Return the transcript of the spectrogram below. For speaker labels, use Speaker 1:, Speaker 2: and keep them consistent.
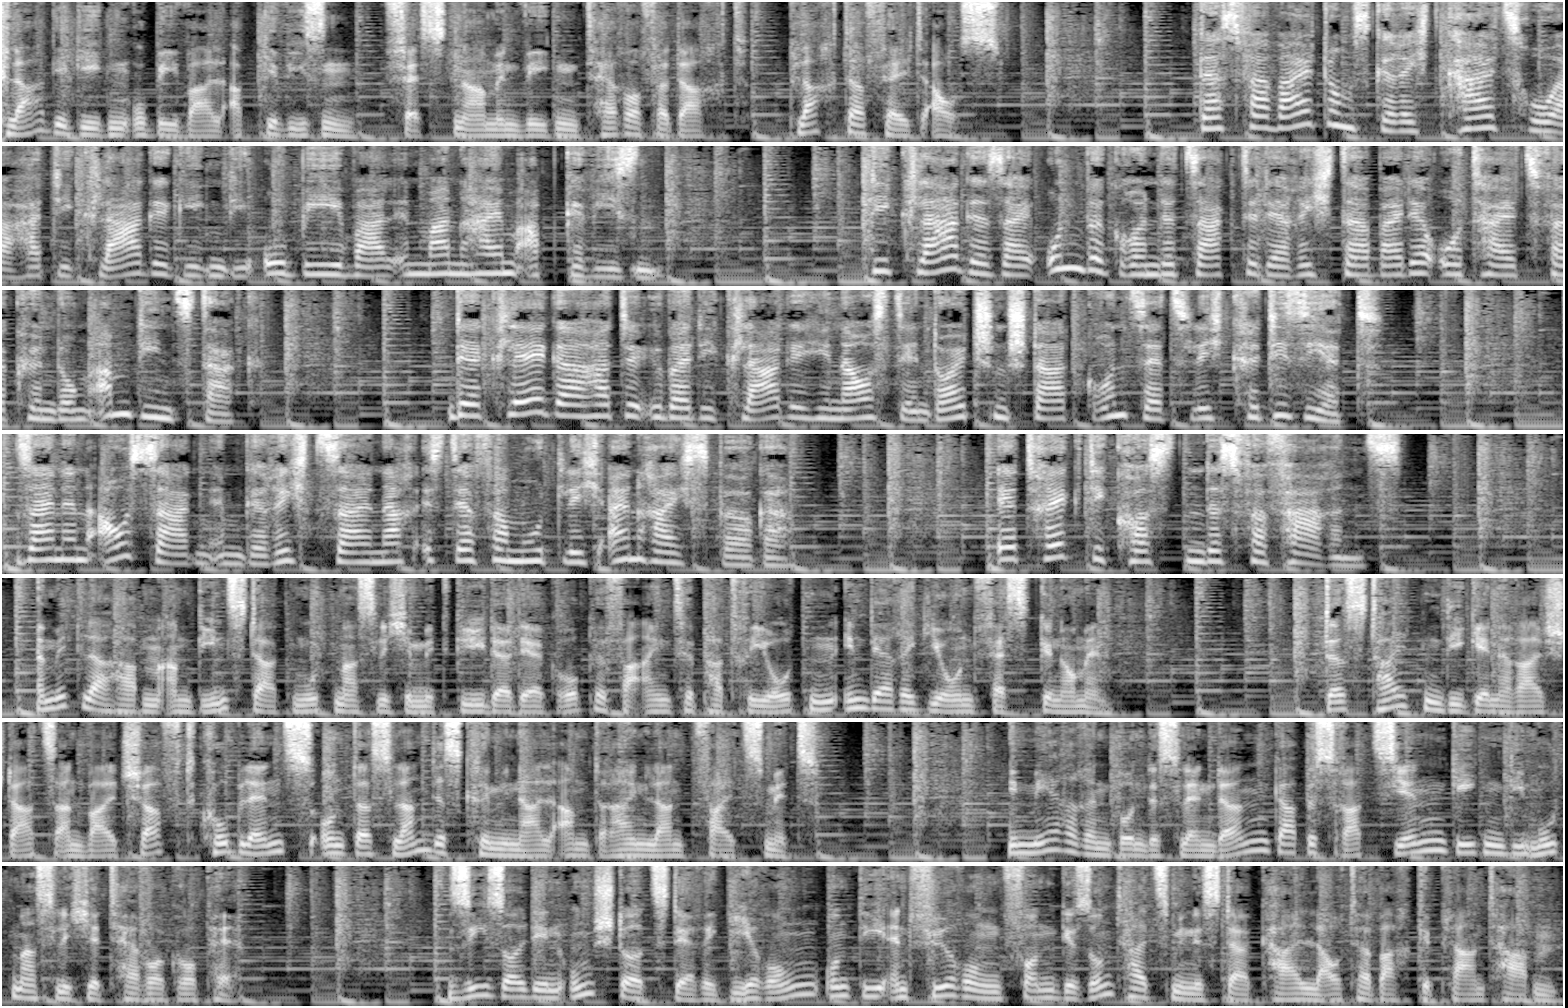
Speaker 1: Klage gegen OB-Wahl abgewiesen, Festnahmen wegen Terrorverdacht, Plachter fällt aus.
Speaker 2: Das Verwaltungsgericht Karlsruhe hat die Klage gegen die OB-Wahl in Mannheim abgewiesen. Die Klage sei unbegründet, sagte der Richter bei der Urteilsverkündung am Dienstag. Der Kläger hatte über die Klage hinaus den deutschen Staat grundsätzlich kritisiert. Seinen Aussagen im Gerichtssaal nach ist er vermutlich ein Reichsbürger. Er trägt die Kosten des Verfahrens.
Speaker 1: Ermittler haben am Dienstag mutmaßliche Mitglieder der Gruppe Vereinte Patrioten in der Region festgenommen. Das teilten die Generalstaatsanwaltschaft Koblenz und das Landeskriminalamt Rheinland-Pfalz mit. In mehreren Bundesländern gab es Razzien gegen die mutmaßliche Terrorgruppe. Sie soll den Umsturz der Regierung und die Entführung von Gesundheitsminister Karl Lauterbach geplant haben.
